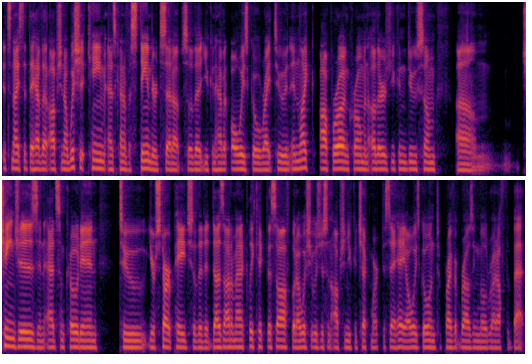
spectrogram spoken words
it's nice that they have that option. I wish it came as kind of a standard setup so that you can have it always go right to. And, and like Opera and Chrome and others, you can do some um, changes and add some code in to your start page so that it does automatically kick this off. But I wish it was just an option you could check mark to say, hey, always go into private browsing mode right off the bat.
